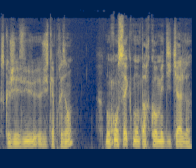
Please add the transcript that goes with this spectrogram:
ce que j'ai vu jusqu'à présent. Donc on sait que mon parcours médical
